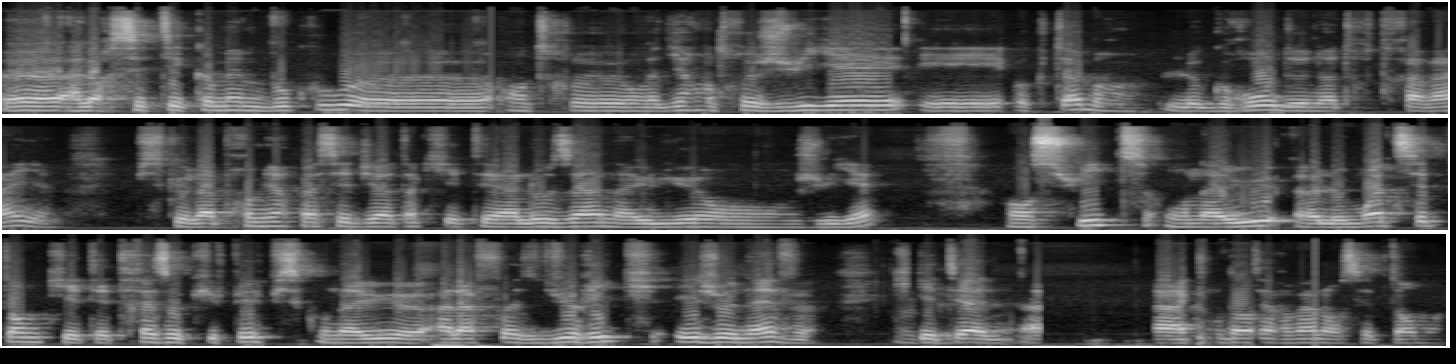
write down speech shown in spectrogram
euh, alors c'était quand même beaucoup euh, entre, on va dire entre juillet et octobre, le gros de notre travail, puisque la première passeggiata qui était à Lausanne a eu lieu en juillet. Ensuite, on a eu euh, le mois de septembre qui était très occupé puisqu'on a eu à la fois Zurich et Genève qui étaient à, à, court d'intervalle en septembre.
